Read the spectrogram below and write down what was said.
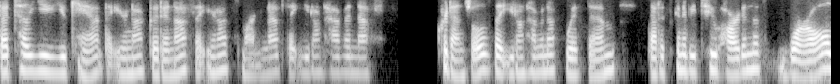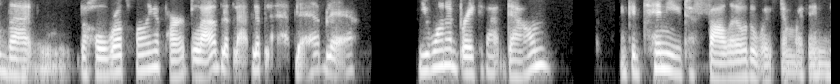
that tell you you can't, that you're not good enough, that you're not smart enough, that you don't have enough credentials, that you don't have enough wisdom, that it's going to be too hard in this world, that the whole world's falling apart, blah, blah, blah, blah, blah, blah, blah. You want to break that down and continue to follow the wisdom within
